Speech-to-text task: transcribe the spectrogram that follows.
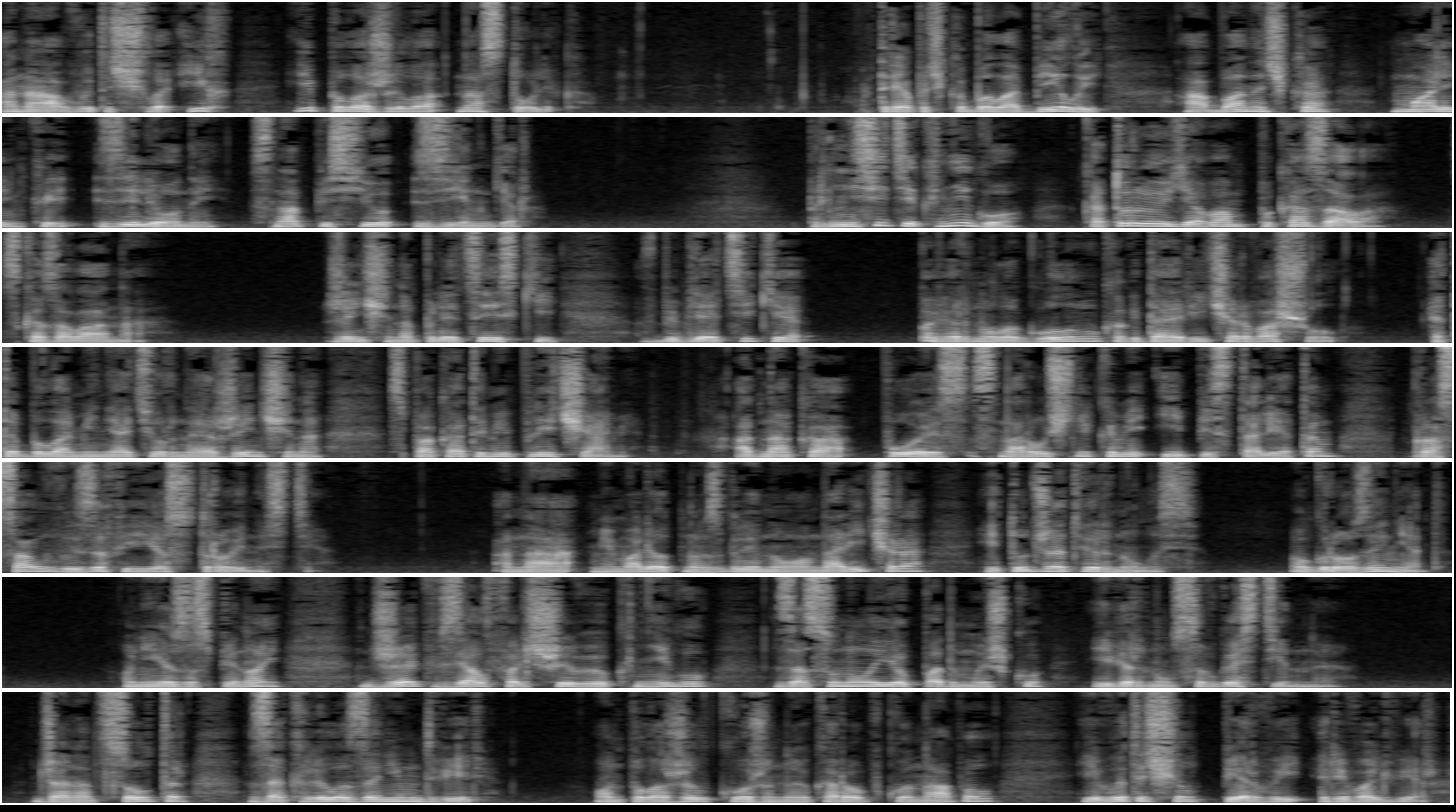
Она вытащила их и положила на столик. Тряпочка была белой, а баночка маленькой, зеленой, с надписью «Зингер». «Принесите книгу, которую я вам показала», — сказала она. Женщина-полицейский в библиотеке повернула голову, когда Ричард вошел. Это была миниатюрная женщина с покатыми плечами. Однако пояс с наручниками и пистолетом бросал вызов ее стройности. Она мимолетно взглянула на Ричера и тут же отвернулась. Угрозы нет. У нее за спиной Джек взял фальшивую книгу, засунул ее под мышку и вернулся в гостиную. Джанет Солтер закрыла за ним дверь. Он положил кожаную коробку на пол и вытащил первый револьвер.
